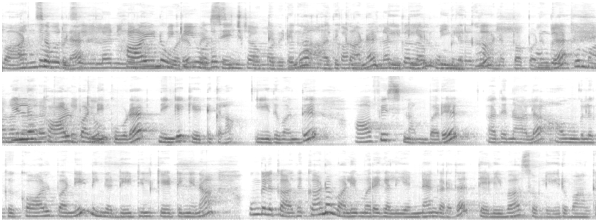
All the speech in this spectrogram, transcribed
வாட்ஸ்அப்பில் ஹாய்னு ஒரு மெசேஜ் போட்டு விடுங்க அதுக்கான டீட்டெயில் உங்களுக்கு அனுப்பப்படுங்க இல்லை கால் பண்ணி கூட நீங்கள் கேட்டுக்கலாம். இது வந்து ஆஃபீஸ் நம்பரு அதனால் அவங்களுக்கு கால் பண்ணி நீங்கள் டீட்டெயில் கேட்டிங்கன்னா உங்களுக்கு அதுக்கான வழிமுறைகள் என்னங்கிறத தெளிவாக சொல்லிடுவாங்க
